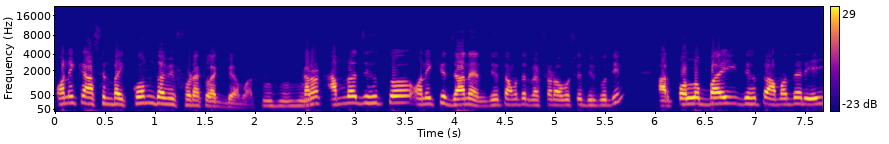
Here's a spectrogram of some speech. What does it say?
অনেকে আছেন ভাই কম দামি প্রোডাক্ট লাগবে আমার। কারণ আমরা যেহেতু অনেকে জানেন যেহেতু আমাদের ব্যবসাটা অবশ্যই দীর্ঘদিন আর পল্লব ভাই যেহেতু আমাদের এই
